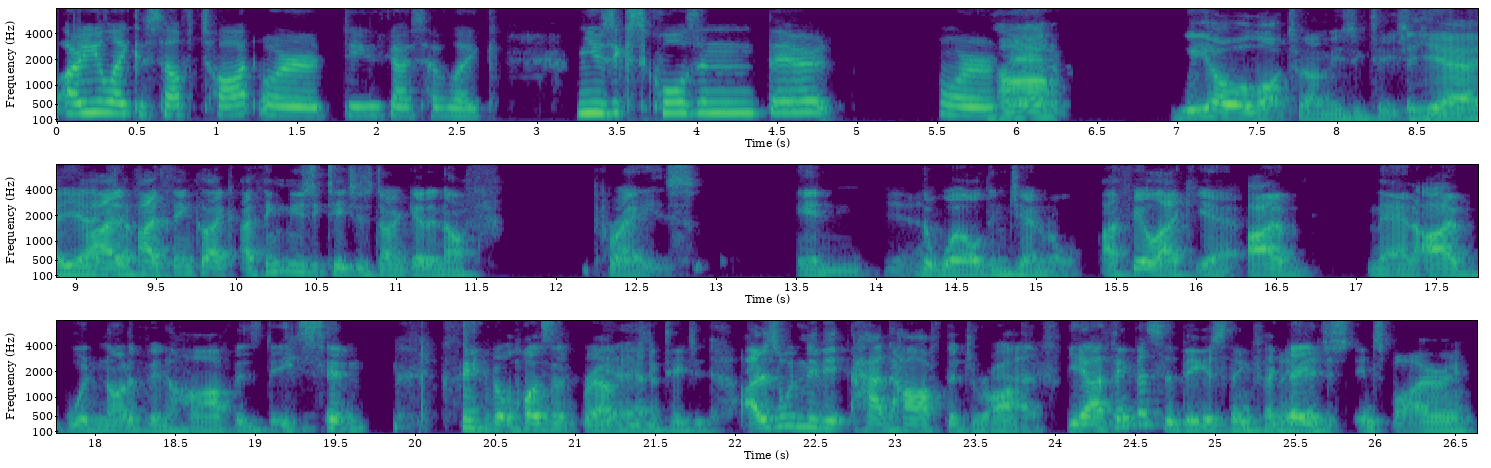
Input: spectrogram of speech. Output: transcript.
Are you like a self-taught or do you guys have like music schools in there? Or uh, we owe a lot to our music teachers. yeah, yeah, I, I think like I think music teachers don't get enough praise in Yeah. the world in general. I feel like yeah, I man, I would not have been half as decent if it wasn't for our Yeah. music teachers. I just wouldn't have had half the drive. Yeah, I think that's the biggest thing for Like me. they- They're just inspiring.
